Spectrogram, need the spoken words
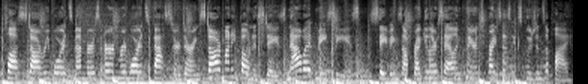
Plus, Star Rewards members earn rewards faster during Star Money Bonus Days now at Macy's. Savings off regular sale and clearance prices, exclusions apply.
